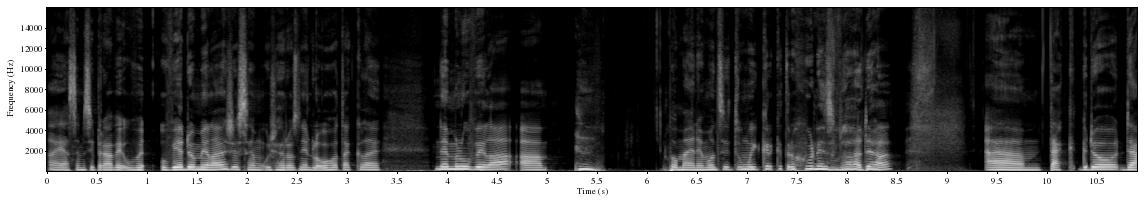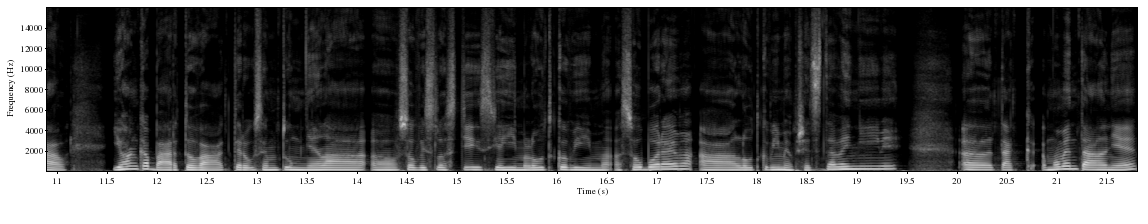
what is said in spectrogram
A já jsem si právě uvědomila, že jsem už hrozně dlouho takhle nemluvila a po mé nemoci tu můj krk trochu nezvládá. Um, tak, kdo dál? Johanka Bártová, kterou jsem tu měla eh, v souvislosti s jejím loutkovým souborem a loutkovými představeními, eh, tak momentálně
